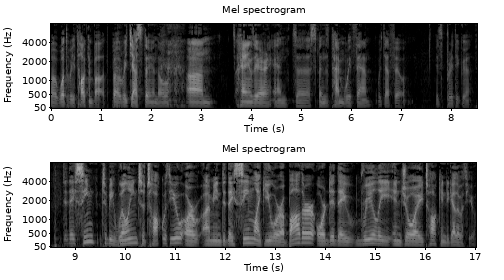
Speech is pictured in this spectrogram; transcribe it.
uh, what we're talking about, but we just, you know, um, hang there and uh, spend time with them. which I feel it's pretty good. Did they seem to be willing to talk with you, or I mean, did they seem like you were a bother, or did they really enjoy talking together with you?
